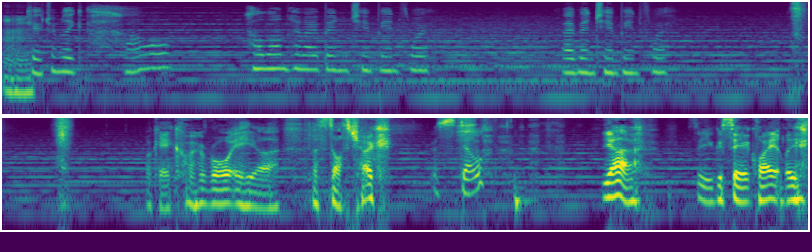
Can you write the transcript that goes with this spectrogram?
Mhm. character. I'm like, how how long have I been a champion for? have I been champion for? Okay, go and roll a uh, a stealth check. A stealth? Yeah, so you could say it quietly.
